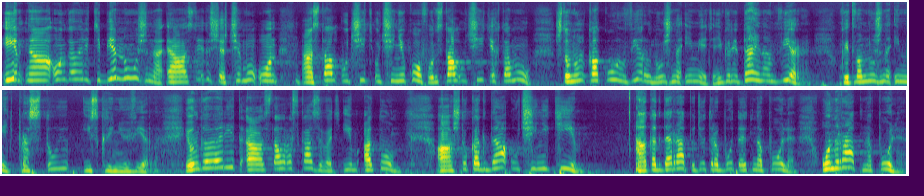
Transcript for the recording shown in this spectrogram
И а, он говорит, тебе нужно, а, следующее, чему он а, стал учить учеников, он стал учить их тому, что ну, какую веру нужно иметь. Они говорят, дай нам веры. Он говорит, вам нужно иметь простую, искреннюю веру. И он говорит, а, стал рассказывать им о том, а, что когда ученики, а, когда раб идет, работает на поле, он раб на поле.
